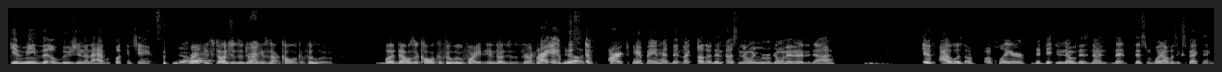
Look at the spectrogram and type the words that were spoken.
give me the illusion that I have a fucking chance. yeah. right, it's Dungeons and Dragons, not Call of Cthulhu. But that was a Call of Cthulhu fight in Dungeons and Dragons. right? If, Yes. this, if our campaign had been like, other than us knowing we were going in there to die, if I was a, a player that didn't know this done that this was what I was expecting,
